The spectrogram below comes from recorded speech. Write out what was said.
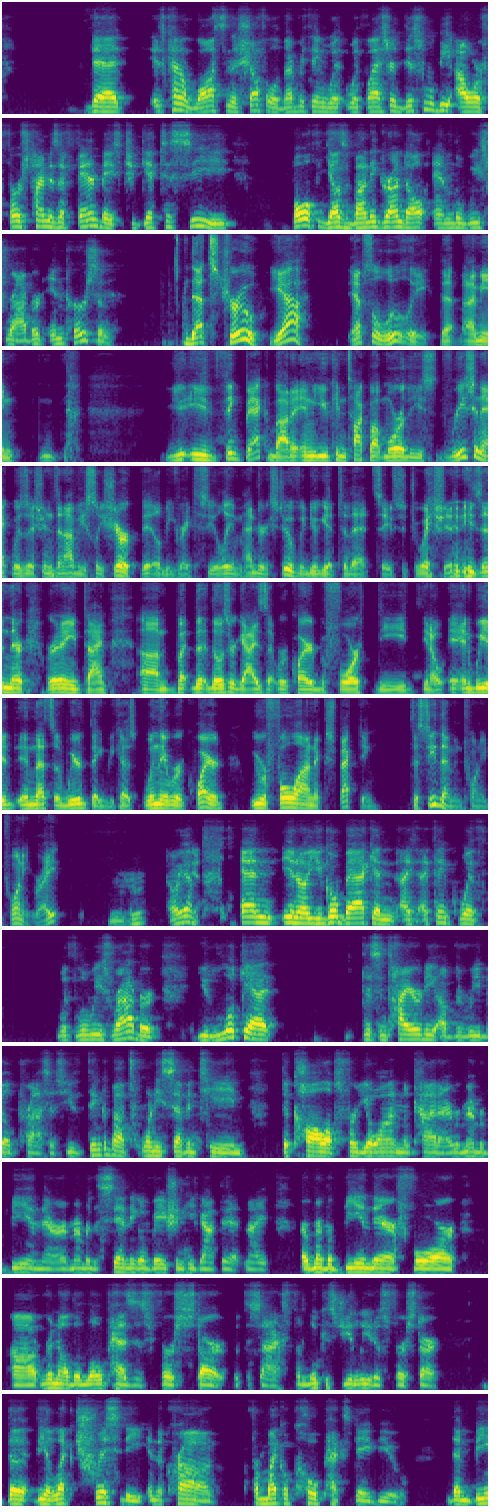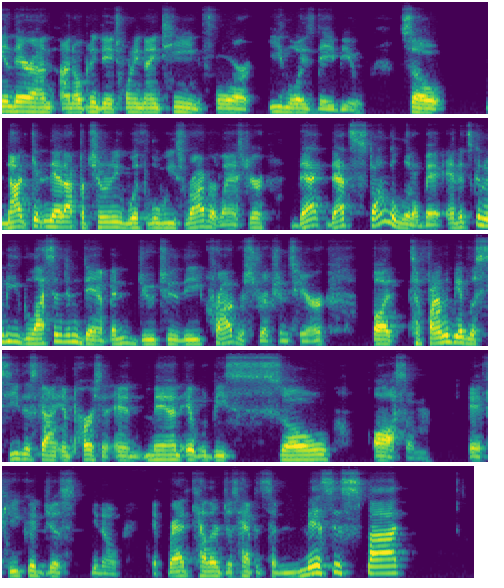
that is kind of lost in the shuffle of everything with, with last year. This will be our first time as a fan base to get to see both Yasmani Grandal and Luis Robert in person. That's true. Yeah, absolutely. That I mean, you, you think back about it, and you can talk about more of these recent acquisitions. And obviously, sure, it'll be great to see Liam Hendriks too if we do get to that safe situation and he's in there or at any time. Um, but th- those are guys that were acquired before the you know, and we had, and that's a weird thing because when they were acquired, we were full on expecting to see them in 2020, right? Mm-hmm. Oh yeah. yeah. and you know you go back and I, I think with with Luis Robert, you look at this entirety of the rebuild process. You think about 2017, the call ups for Yoan Moncada. I remember being there. I remember the standing ovation he got that night. I remember being there for uh, Reynaldo Lopez's first start with the Sox, for Lucas Giolito's first start. The the electricity in the crowd for Michael Kopech's debut them being there on, on opening day 2019 for Eloy's debut. So not getting that opportunity with Luis Robert last year, that that stung a little bit, and it's going to be lessened and dampened due to the crowd restrictions here. But to finally be able to see this guy in person, and man, it would be so awesome if he could just, you know, if Brad Keller just happens to miss his spot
